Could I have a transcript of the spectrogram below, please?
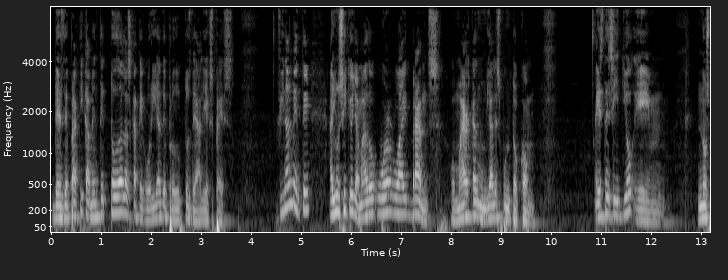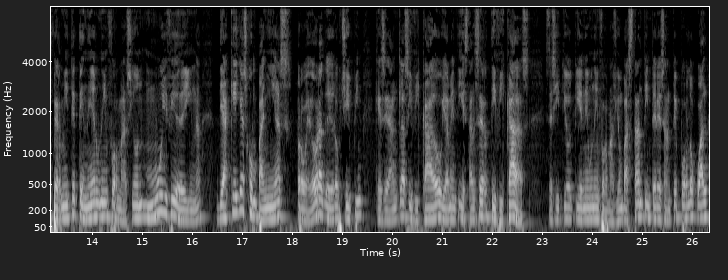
desde prácticamente todas las categorías de productos de AliExpress. Finalmente, hay un sitio llamado Worldwide Brands o marcasmundiales.com. Este sitio em, nos permite tener una información muy fidedigna de aquellas compañías proveedoras de dropshipping que se han clasificado obviamente y están certificadas. Este sitio tiene una información bastante interesante por lo cual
